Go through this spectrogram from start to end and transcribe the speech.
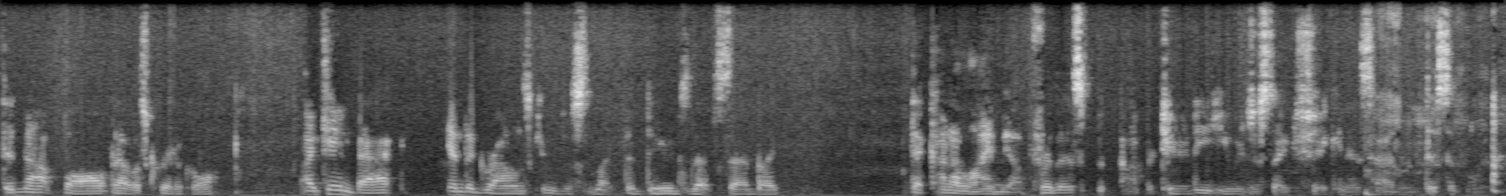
did not fall. That was critical. I came back in the grounds crew, just like the dudes that said like that kind of lined me up for this opportunity. He was just like shaking his head in disappointment.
